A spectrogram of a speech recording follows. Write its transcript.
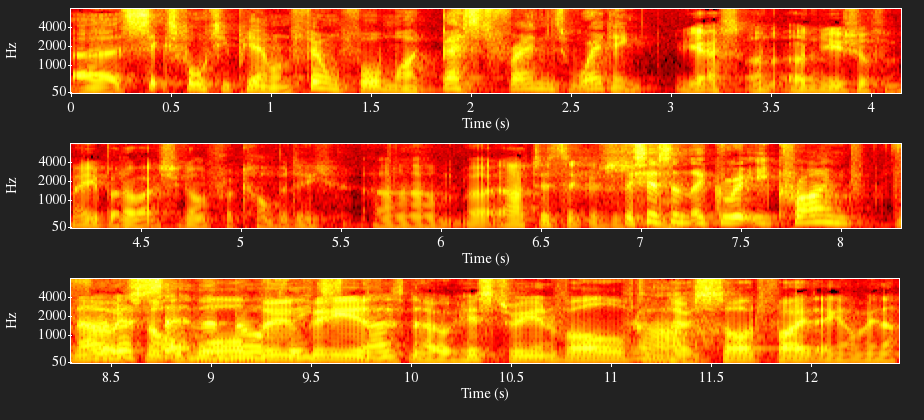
uh, 6.40 pm on Film 4, My Best Friend's Wedding. Yes, un- unusual for me, but I've actually gone for a comedy. Um, but I did think this was. This isn't a gritty crime No, it's not a war movie, and there's no history involved, and Oh. no sword fighting. I mean, I,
